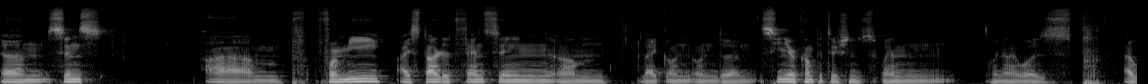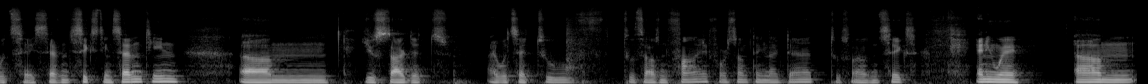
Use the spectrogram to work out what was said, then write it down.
um, since um, f- for me, I started fencing um, like on on the senior competitions when when I was I would say 17, 16, 17. Um, you started, I would say two, 2005 or something like that, 2006. Anyway, um,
